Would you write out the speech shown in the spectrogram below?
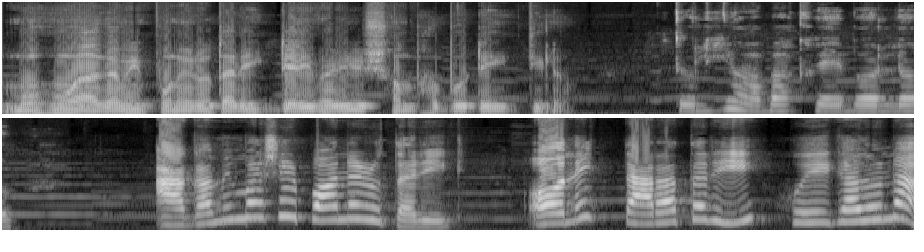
মহু আগামী পনেরো তারিখ ডেলিভারির সম্ভাব্য ডেট দিল। তুলি অবাক হয়ে বলল আগামী মাসের পনেরো তারিখ। অনেক তাড়াতাড়ি হয়ে গেল না।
